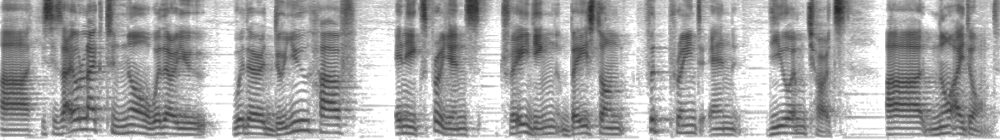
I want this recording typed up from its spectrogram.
Uh, he says, I would like to know whether you whether do you have any experience trading based on footprint and DOM charts? Uh, no, I don't.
